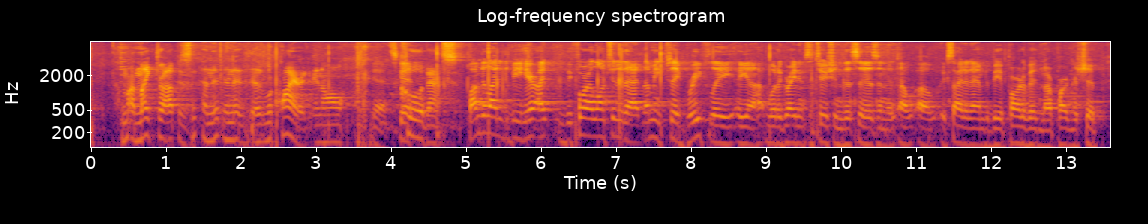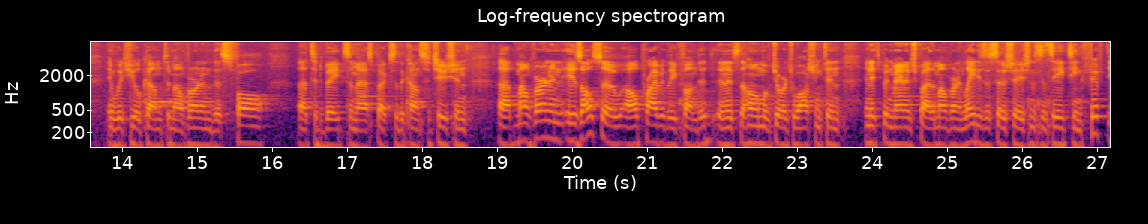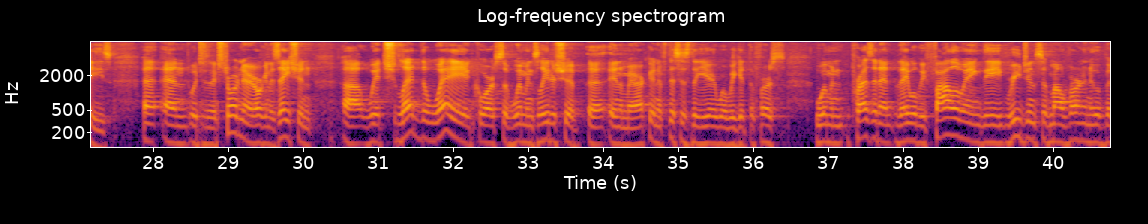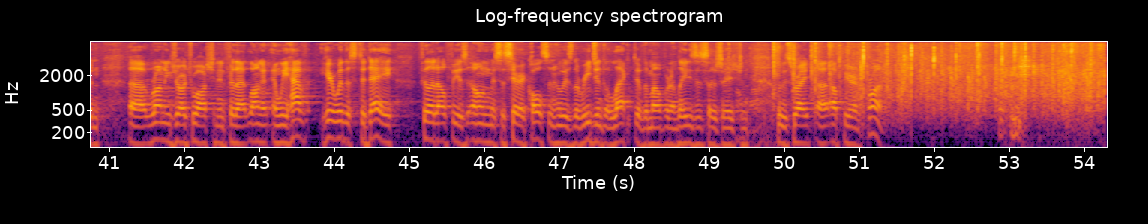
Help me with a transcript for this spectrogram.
A mic drop is an- an- uh, required in all Yeah, it's good. cool events. Well, I'm delighted to be here. I, before I launch into that, let me say briefly, uh, you know, what a great institution this is, and how, how excited I am to be a part of it and our partnership, in which you'll come to Mount Vernon this fall uh, to debate some aspects of the Constitution. Uh, Mount Vernon is also all privately funded, and it's the home of George Washington, and it's been managed by the Mount Vernon Ladies Association since the 1850s, uh, and which is an extraordinary organization uh, which led the way, of course, of women's leadership uh, in America. And if this is the year where we get the first woman president, they will be following the regents of Mount Vernon who have been uh, running George Washington for that long. And we have here with us today Philadelphia's own Mrs. Sarah Coulson, who is the regent elect of the Mount Vernon Ladies Association, who's right uh, up here in front.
